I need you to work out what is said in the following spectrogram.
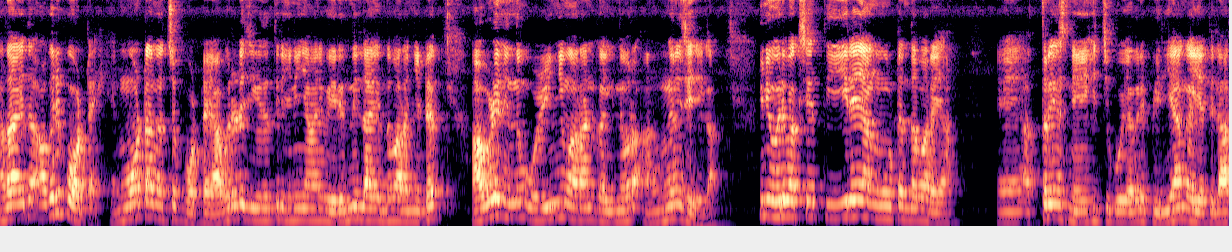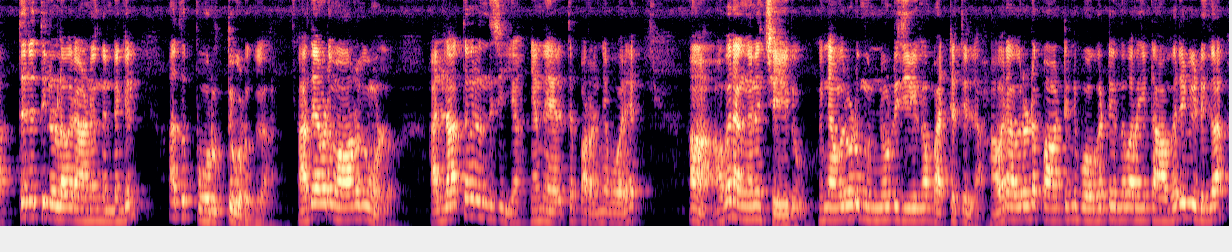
അതായത് അവർ പോട്ടെ എങ്ങോട്ടാന്ന് വെച്ചാൽ പോട്ടെ അവരുടെ ജീവിതത്തിൽ ഇനി ഞാൻ വരുന്നില്ല എന്ന് പറഞ്ഞിട്ട് അവിടെ നിന്നും ഒഴിഞ്ഞു മാറാൻ കഴിയുന്നവർ അങ്ങനെ ചെയ്യുക. ഇനി ഒരു പക്ഷേ തീരെ അങ്ങോട്ട് എന്താ പറയുക അത്രയും സ്നേഹിച്ചു പോയി അവരെ പിരിയാൻ കഴിയത്തില്ല അത്തരത്തിലുള്ളവരാണെന്നുണ്ടെങ്കിൽ അത് പുറത്തു കൊടുക്കുക. അതേ അവിടെ മാർഗമുള്ളൂ. അല്ലാത്തവരെന്ത് ചെയ്യുക ഞാൻ നേരത്തെ പറഞ്ഞ പോലെ ആ അവരങ്ങനെ ചെയ്തു. പിന്നെ അവരോട് മുന്നോട്ട് ജീവിക്കാൻ പറ്റത്തില്ല. അവർ അവരുടെ പാട്ടിന് പോകട്ടെ എന്ന് പറഞ്ഞിട്ട് അവരെ വിടുക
